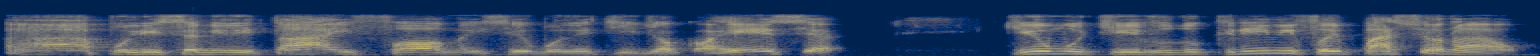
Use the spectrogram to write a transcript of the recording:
A Polícia Militar informa em seu boletim de ocorrência que o motivo do crime foi passional,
